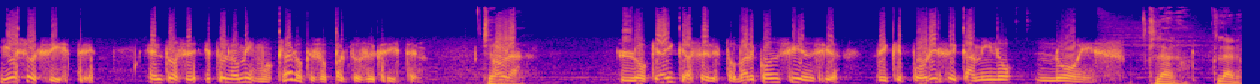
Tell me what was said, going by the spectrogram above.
Y eso existe. Entonces, esto es lo mismo, claro que esos pactos existen. Ahora, lo que hay que hacer es tomar conciencia de que por ese camino no es. Claro, claro.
